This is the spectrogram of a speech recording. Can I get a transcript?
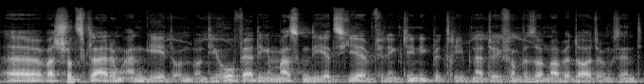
was Schutzkleidung angeht und, und die hochwertigen Masken, die jetzt hier für den Klinikbetrieb natürlich von besonderer Bedeutung sind,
